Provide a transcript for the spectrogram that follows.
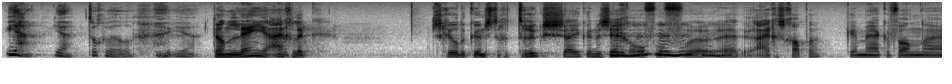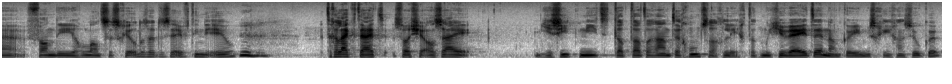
Ja, ja, toch wel. ja. Dan leen je eigenlijk schilderkunstige trucs, zou je kunnen zeggen, Mhm, of, of mhm, mhm. eigenschappen, kenmerken van, eh, van die Hollandse schilders uit de 17e eeuw. Mhm. Tegelijkertijd, zoals je al zei, je ziet niet dat dat eraan ten grondslag ligt. Dat moet je weten en dan kun je misschien gaan zoeken.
